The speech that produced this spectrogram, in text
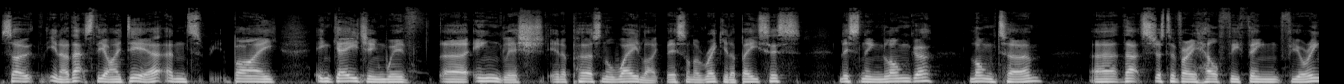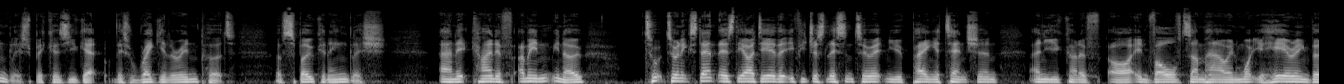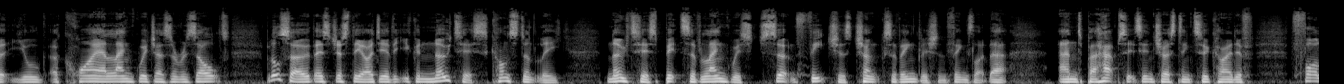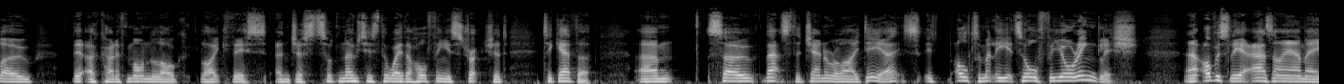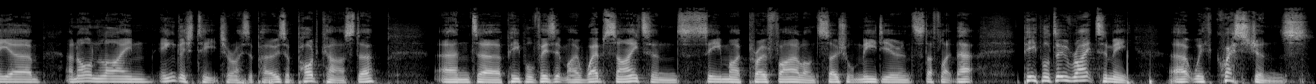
So, you know, that's the idea. And by engaging with uh, English in a personal way like this on a regular basis, listening longer, long term, uh, that's just a very healthy thing for your English because you get this regular input of spoken English. And it kind of, I mean, you know, to, to an extent, there's the idea that if you just listen to it and you're paying attention and you kind of are involved somehow in what you're hearing, that you'll acquire language as a result. But also, there's just the idea that you can notice constantly, notice bits of language, certain features, chunks of English, and things like that. And perhaps it's interesting to kind of follow the, a kind of monologue like this and just sort of notice the way the whole thing is structured together. Um, so that's the general idea. It's, it, ultimately, it's all for your English. Now, obviously, as I am a um, an online English teacher, I suppose, a podcaster, and uh, people visit my website and see my profile on social media and stuff like that, people do write to me uh, with questions.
